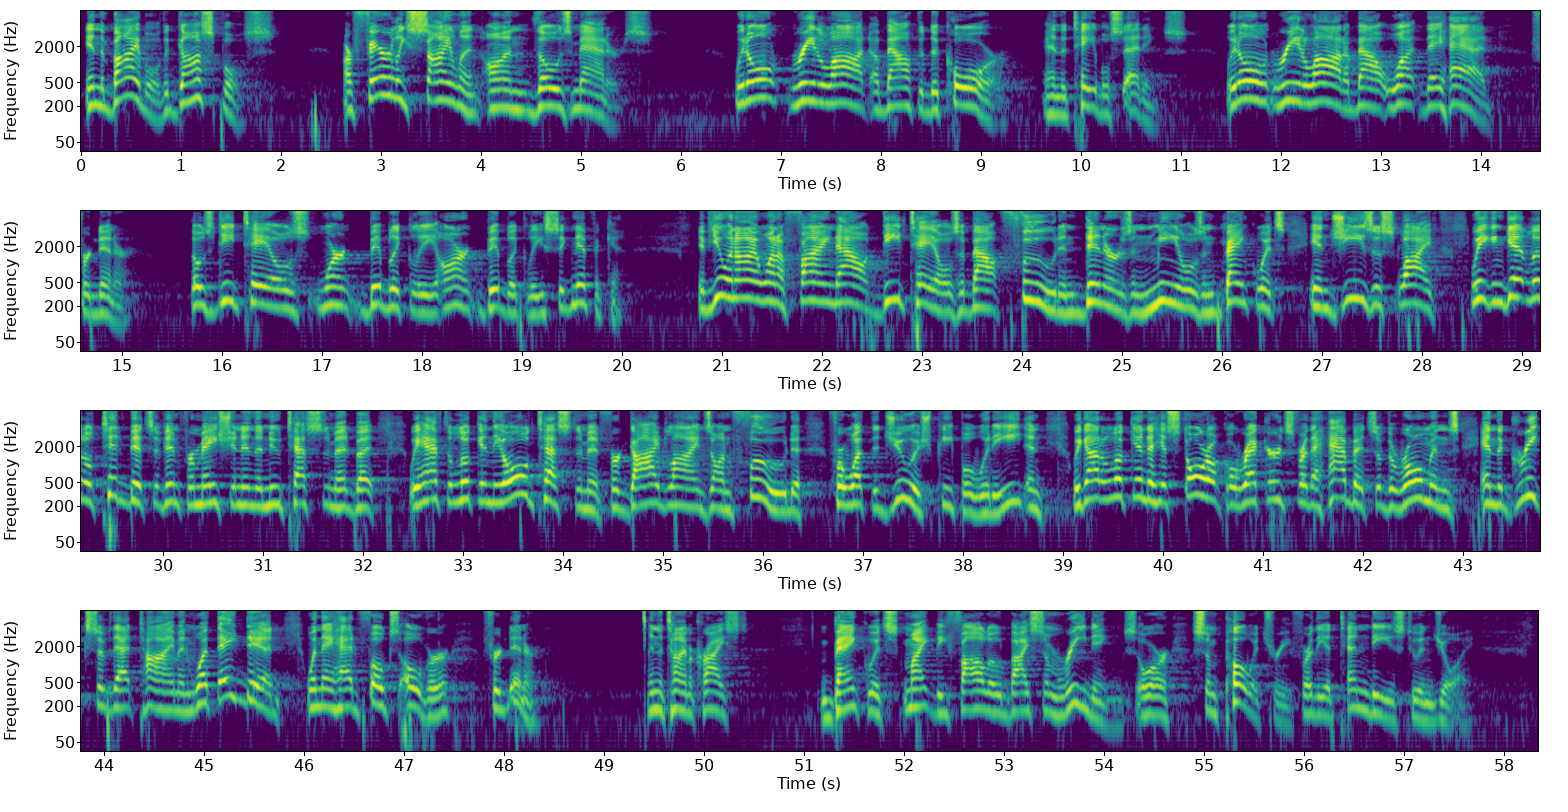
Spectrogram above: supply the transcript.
In the Bible, the Gospels are fairly silent on those matters. We don't read a lot about the decor and the table settings. We don't read a lot about what they had for dinner. Those details weren't biblically, aren't biblically significant. If you and I want to find out details about food and dinners and meals and banquets in Jesus' life, we can get little tidbits of information in the New Testament, but we have to look in the Old Testament for guidelines on food for what the Jewish people would eat. And we got to look into historical records for the habits of the Romans and the Greeks of that time and what they did when they had folks over for dinner. In the time of Christ, Banquets might be followed by some readings or some poetry for the attendees to enjoy.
